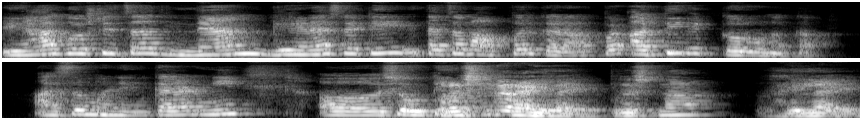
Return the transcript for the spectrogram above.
ह्या गोष्टीचा ज्ञान घेण्यासाठी त्याचा वापर करा. पण अतिरेक करू नका. असं म्हणेन. कारण मी अं, शेवटी प्रश्न राहिलाय. प्रश्न राहिलाय.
